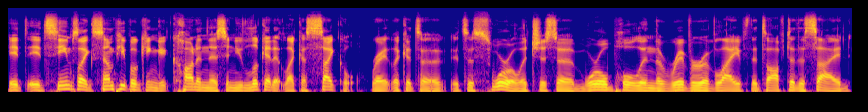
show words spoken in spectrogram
It it seems like some people can get caught in this and you look at it like a cycle, right? Like it's a it's a swirl. It's just a whirlpool in the river of life that's off to the side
